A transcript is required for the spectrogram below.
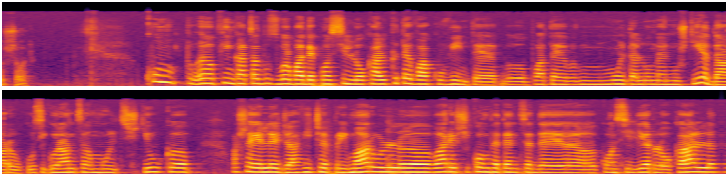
ușor. Cum, uh, fiindcă ați adus vorba de Consiliul Local, câteva cuvinte, poate multă lume nu știe, dar cu siguranță mulți știu că uh, Așa e legea. Viceprimarul uh, are și competențe de uh, consilier local,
